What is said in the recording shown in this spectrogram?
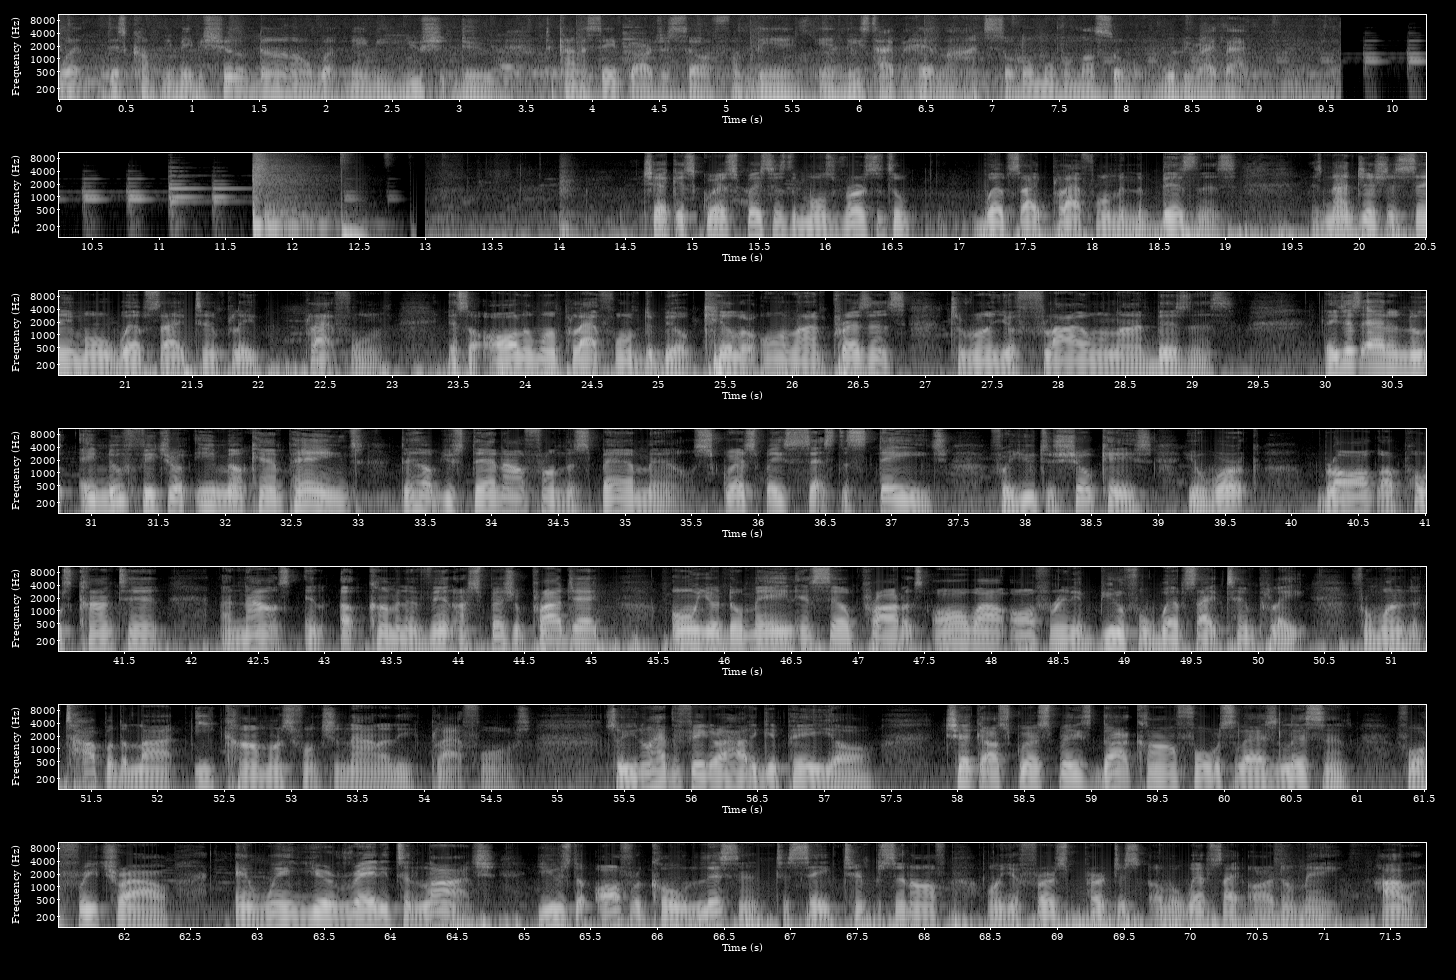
what this company maybe should have done or what maybe you should do to kind of safeguard yourself from being in these type of headlines. So don't move a muscle. We'll be right back. Check it. Squarespace is the most versatile website platform in the business. It's not just your same old website template platform. It's an all in one platform to build killer online presence to run your fly online business. They just added a new, a new feature of email campaigns to help you stand out from the spam mail. Squarespace sets the stage for you to showcase your work, blog, or post content, announce an upcoming event or special project, own your domain and sell products, all while offering a beautiful website template from one of the top of the line e commerce functionality platforms. So you don't have to figure out how to get paid, y'all. Check out squarespace.com forward slash listen for a free trial. And when you're ready to launch, use the offer code LISTEN to save 10% off on your first purchase of a website or a domain. Holla.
